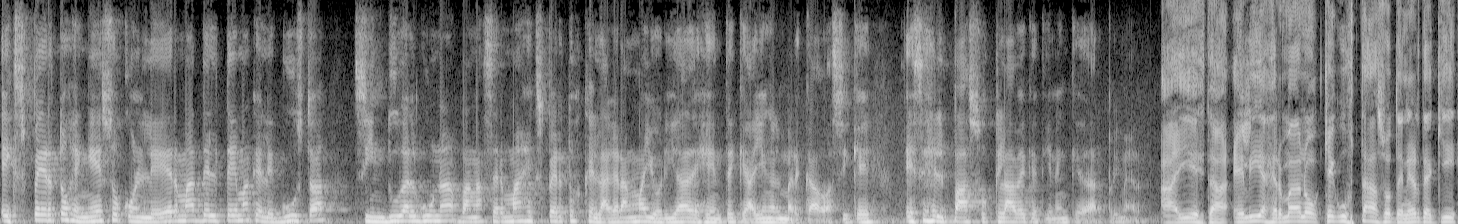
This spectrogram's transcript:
expertos en eso, con leer más del tema que les gusta sin duda alguna van a ser más expertos que la gran mayoría de gente que hay en el mercado. Así que ese es el paso clave que tienen que dar primero. Ahí está. Elías, hermano, qué gustazo tenerte aquí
